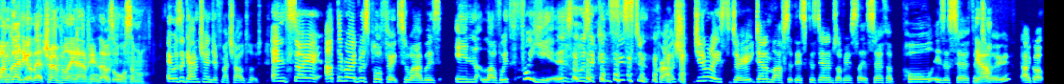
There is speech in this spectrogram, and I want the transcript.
I'm glad you got that trampoline out of him. That was awesome. it was a game changer for my childhood. And so up the road was Paul Fuchs, who I was in love with for years. It was a consistent crush. Do you know what I used to do? Denim laughs at this because Denim's obviously a surfer. Paul is a surfer Yeah. too. I got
